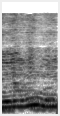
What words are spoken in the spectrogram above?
mm-hmm.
